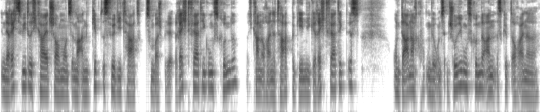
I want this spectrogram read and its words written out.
in der Rechtswidrigkeit schauen wir uns immer an, gibt es für die Tat zum Beispiel Rechtfertigungsgründe? Ich kann auch eine Tat begehen, die gerechtfertigt ist. Und danach gucken wir uns Entschuldigungsgründe an. Es gibt auch eine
